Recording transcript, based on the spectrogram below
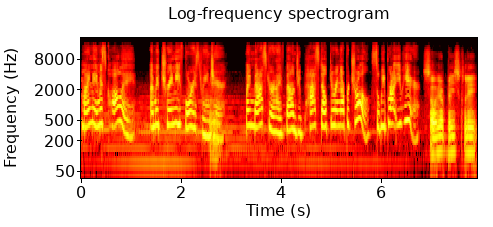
My name is Collei. I'm a trainee forest ranger. My master and I found you passed out during our patrol, so we brought you here. So you're basically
